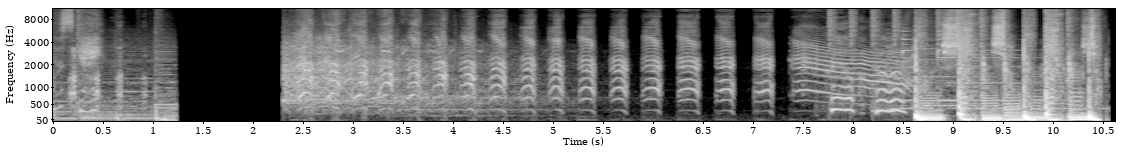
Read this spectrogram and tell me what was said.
Yusuke. Shh, shh.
